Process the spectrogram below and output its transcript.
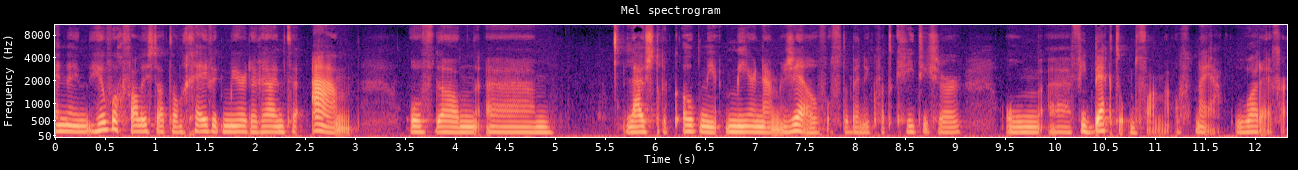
En in heel veel gevallen is dat dan geef ik meer de ruimte aan. Of dan ehm, luister ik ook meer, meer, naar mezelf. Of dan ben ik wat kritischer om uh, feedback te ontvangen. Of nou ja, whatever.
